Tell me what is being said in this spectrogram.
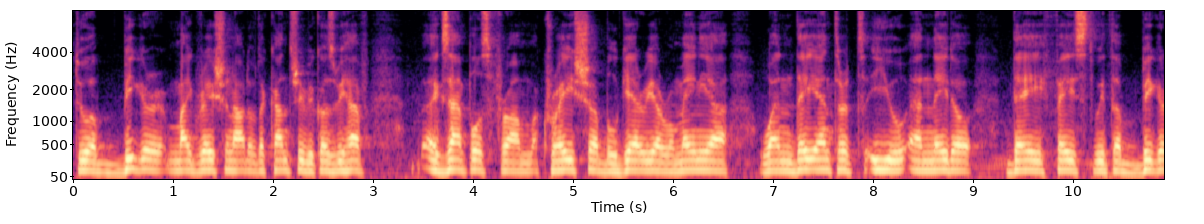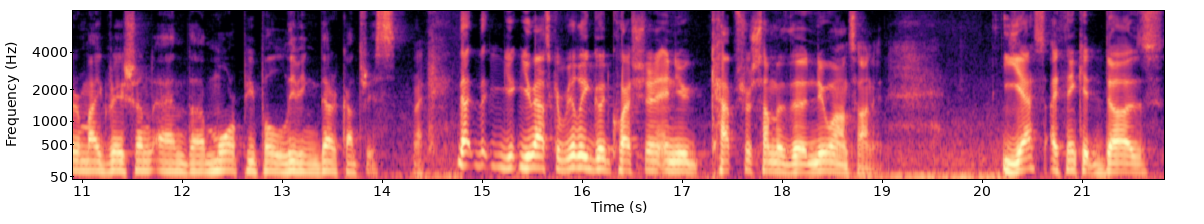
to a bigger migration out of the country because we have examples from Croatia, Bulgaria, Romania, when they entered EU and NATO, they faced with a bigger migration and uh, more people leaving their countries. Right. That, you, you ask a really good question and you capture some of the nuance on it. Yes, I think it does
